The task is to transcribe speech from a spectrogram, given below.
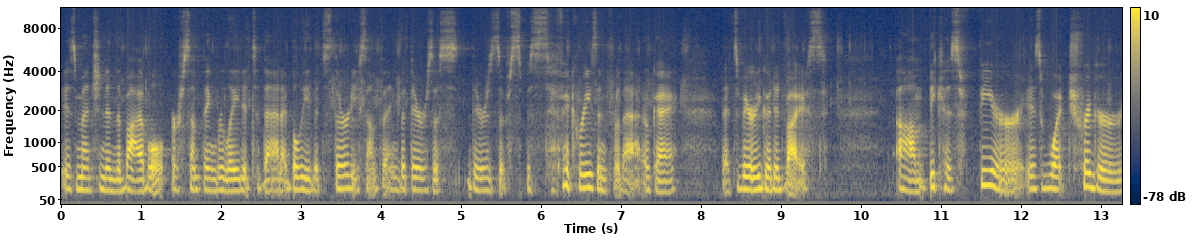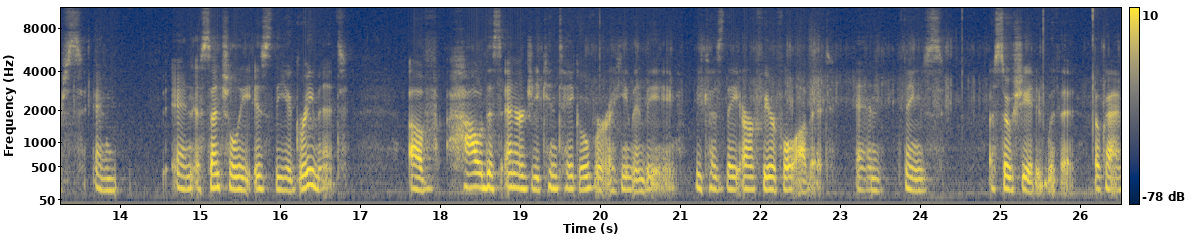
is mentioned in the Bible or something related to that. I believe it's 30 something, but there's a, there's a specific reason for that, okay? That's very good advice. Um, because fear is what triggers and, and essentially is the agreement of how this energy can take over a human being because they are fearful of it and things associated with it. Okay.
